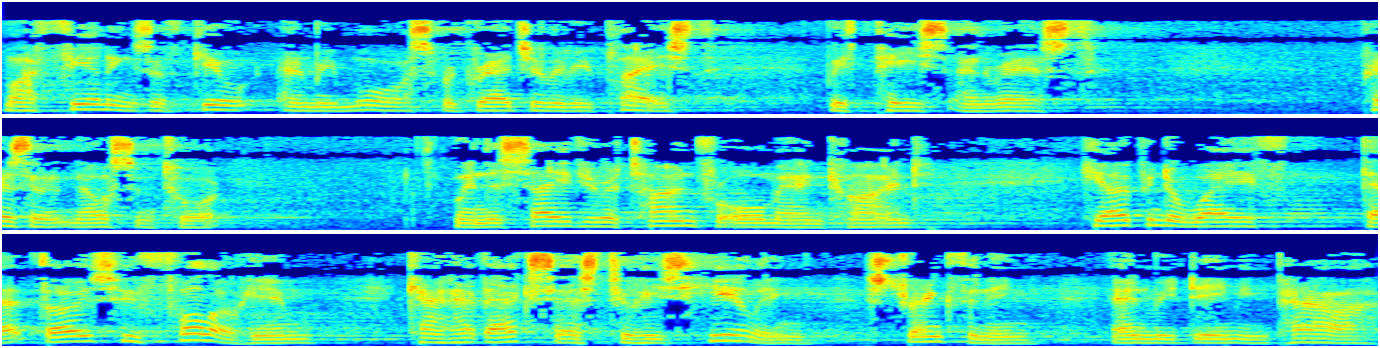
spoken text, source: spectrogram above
my feelings of guilt and remorse were gradually replaced with peace and rest. President Nelson taught when the Saviour atoned for all mankind, he opened a way that those who follow him can have access to his healing, strengthening, and redeeming power.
